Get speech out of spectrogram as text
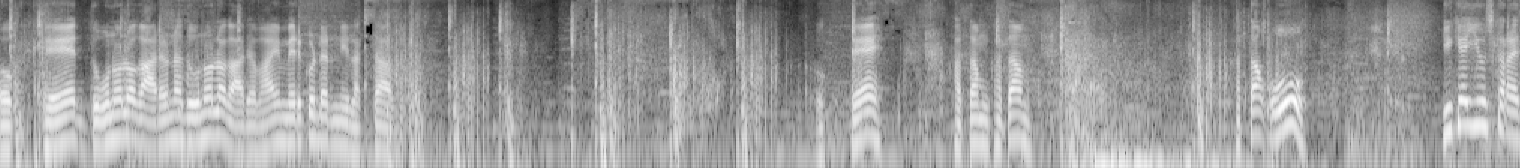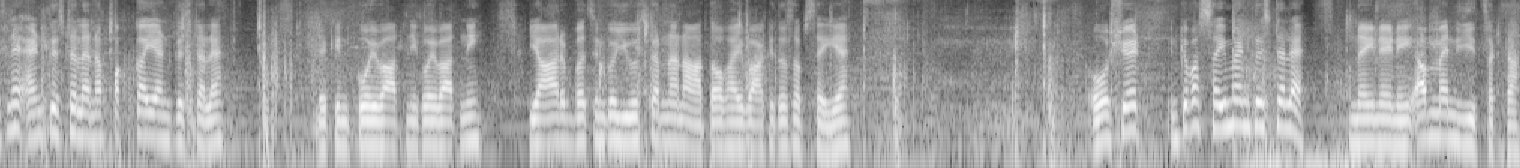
ओके दोनों लोग आ रहे हो ना, दोनों लोग आ रहे हो भाई, मेरे को डर नहीं लगता अब। ओके खत्म खत्म खत्म ओ ये क्या यूज़ कर रहा है इसने एंड क्रिस्टल है ना पक्का ही एंड क्रिस्टल है लेकिन कोई बात नहीं कोई बात नहीं यार बस इनको यूज़ करना ना आता हो भाई बाकी तो सब सही है ओ शेट इनके पास सही में एंड क्रिस्टल है नहीं नहीं नहीं अब मैं नहीं जीत सकता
